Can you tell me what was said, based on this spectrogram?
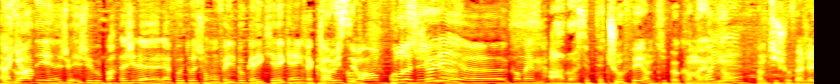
Regardez, je, je vais vous partager la, la photo sur mon Facebook Alexis avec un Y. Ah oui, c'est vraiment On doit se geler euh. euh, quand même. Ah bah c'est peut-être chauffé un petit peu quand même, non Un petit chauffage c'est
